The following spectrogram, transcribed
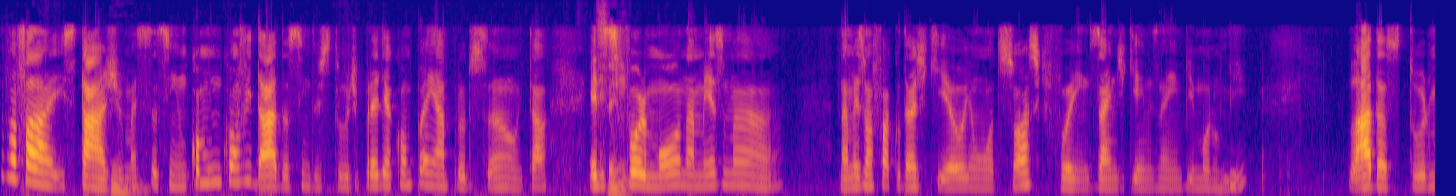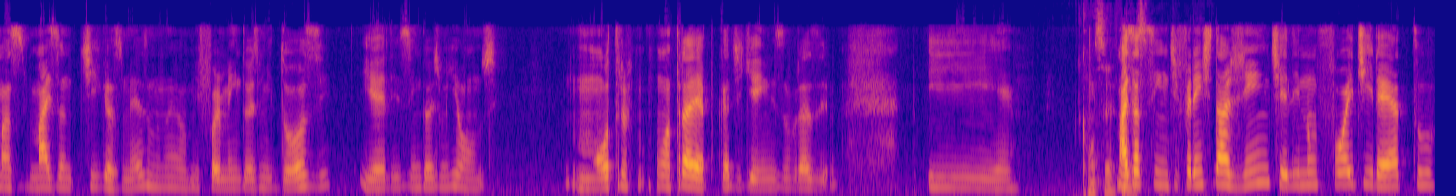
não vou falar estágio, uhum. mas assim, como um convidado assim do estúdio para ele acompanhar a produção e tal. Ele Sim. se formou na mesma na mesma faculdade que eu e um outro sócio que foi em design de games na EMB Morumbi. Lá das turmas mais antigas mesmo, né? Eu me formei em 2012 e eles em 2011 uma outra, uma outra época de games no Brasil. E. Com certeza. Mas assim, diferente da gente, ele não foi direto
